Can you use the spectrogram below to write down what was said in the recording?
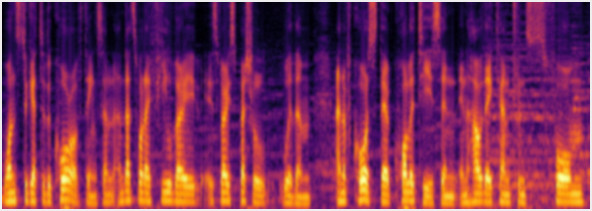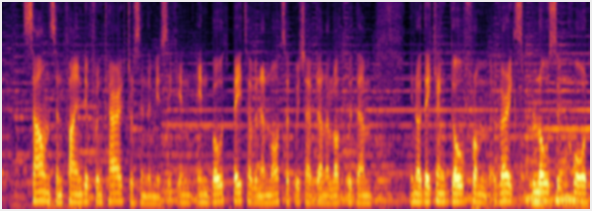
wants to get to the core of things and, and that's what I feel very is very special with them. And of course their qualities in, in how they can transform sounds and find different characters in the music. In, in both Beethoven and Mozart which I've done a lot with them you know they can go from a very explosive chord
